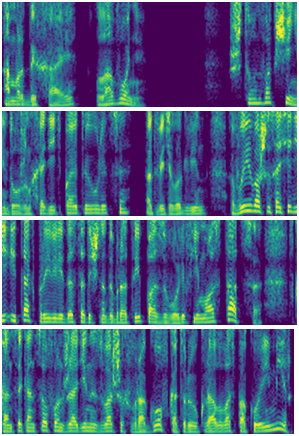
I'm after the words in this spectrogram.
о Мордыхае Лавоне?» «Что он вообще не должен ходить по этой улице?» — ответила Гвин. «Вы и ваши соседи и так проявили достаточно доброты, позволив ему остаться. В конце концов, он же один из ваших врагов, который украл у вас покой и мир.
